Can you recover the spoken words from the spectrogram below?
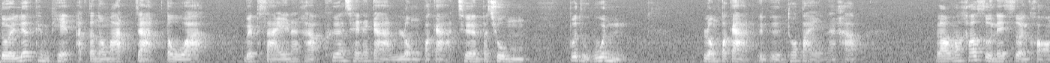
โดยเลือกเทมเพลตอัตโนมัติจากตัวเว็บไซต์นะครับ เพื่อใช้ในการลงประกาศเชิญประชุม ผู้ถือหุ้น ลงประกาศอื่นๆทั่วไปนะครับ เรามาเข้าสู่ในส่วนของ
